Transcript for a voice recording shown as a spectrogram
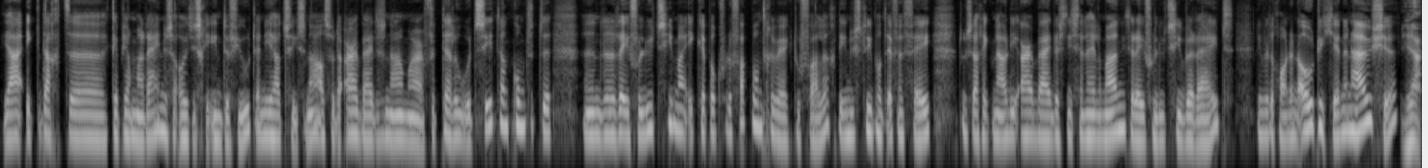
ja, ik dacht, eh, ik heb Jan Marijnissen ooit eens geïnterviewd. En die had zoiets, nou, als we de arbeiders nou maar vertellen hoe het zit, dan komt het de, de revolutie. Maar ik heb ook voor de vakbond gewerkt toevallig, de industriebond FNV. Toen zag ik, nou, die arbeiders die zijn helemaal niet revolutiebereid. Die willen gewoon een autootje en een huisje. Ja.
